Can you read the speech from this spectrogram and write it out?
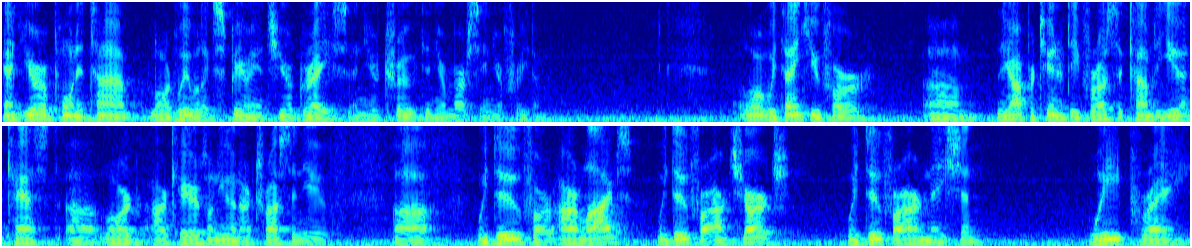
at your appointed time, Lord, we will experience your grace and your truth and your mercy and your freedom. Lord, we thank you for um, the opportunity for us to come to you and cast, uh, Lord, our cares on you and our trust in you. Uh, we do for our lives, we do for our church, we do for our nation. We pray,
